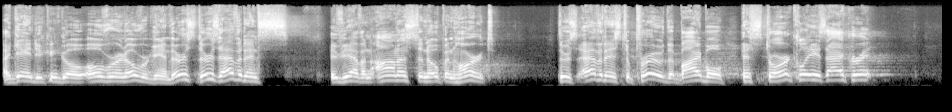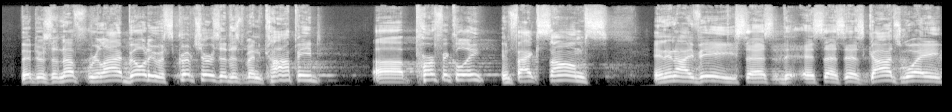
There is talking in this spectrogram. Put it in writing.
Again, you can go over and over again. There's, there's evidence if you have an honest and open heart. There's evidence to prove the Bible historically is accurate, that there's enough reliability with scriptures that has been copied uh, perfectly. In fact, Psalms in NIV says it says this: God's way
